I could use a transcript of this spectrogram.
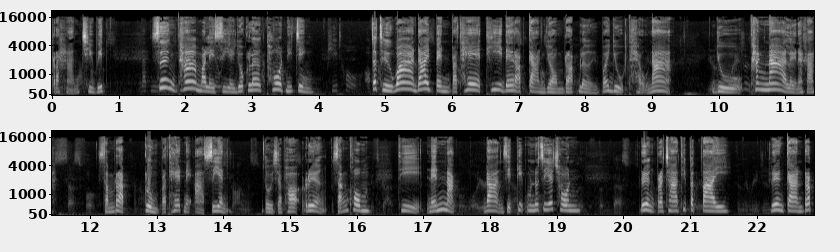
ประหารชีวิต ซึ่งถ้ามาเลเซียยกเลิกโทษนี้จริง จะถือว่าได้เป็นประเทศที่ได้รับการยอมรับเลยว่าอยู่แถวหน้า อยู่ข้างหน้าเลยนะคะสำหรับกลุ่มประเทศในอาเซียน โดยเฉพาะเรื่องสังคมที่เน้นหนักด้านสิทธิมนุษยชน เรื่องประชาธิปไตย เรื่องการรับ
